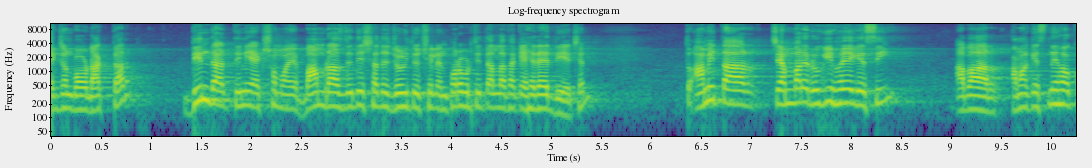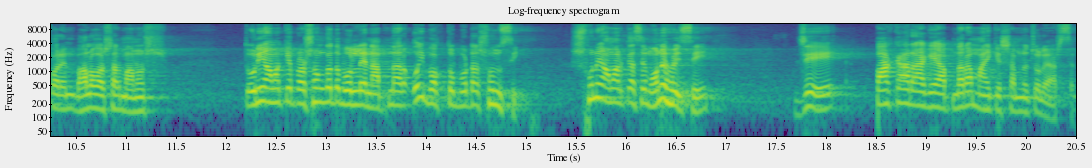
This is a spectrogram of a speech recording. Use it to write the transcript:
একজন বড় ডাক্তার, দিনদার তিনি এক সময় বাম রাজনীতির সাথে জড়িত ছিলেন, পরবর্তীতে আল্লাহ তাকে হেদায়ত দিয়েছেন। তো আমি তার চেম্বারে রুগী হয়ে গেছি, আবার আমাকে স্নেহ করেন, ভালোবাসার মানুষ। তো উনি আমাকে প্রসঙ্গত বললেন, আপনার ওই বক্তব্যটা শুনছি। শুনে আমার কাছে মনে হয়েছে যে পাকার আগে আপনারা মাইকের সামনে চলে আসছেন।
